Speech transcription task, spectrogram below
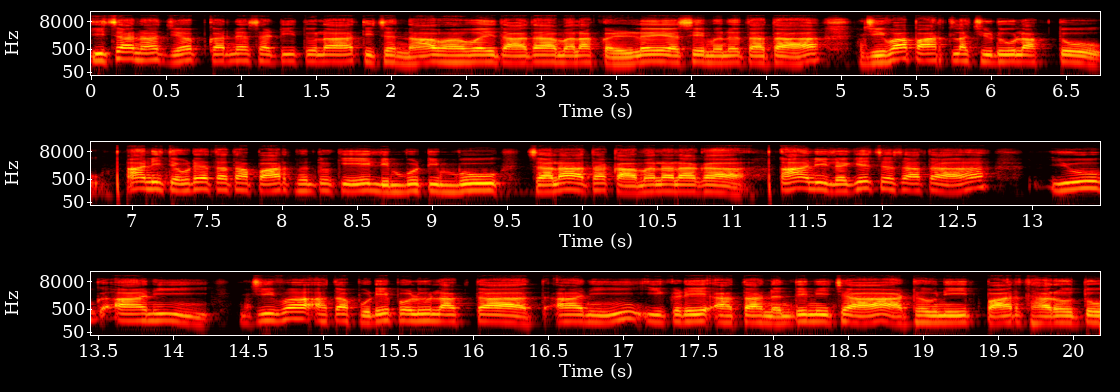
तिचा ना जप करण्यासाठी तुला तिचं नाव हवंय दादा. मला कळलंय असे म्हणत आता. जीवा पार्थला चिडू लागतो. आणि तेवढ्यात आता पार्थ म्हणतो की लिंबू टिंबू चला आता कामाला लागा. आणि लगेचच आता युग आणि जीवा आता पुढे पळू लागतात. आणि इकडे आता नंदिनीच्या आठवणीत पार्थ हरवतो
